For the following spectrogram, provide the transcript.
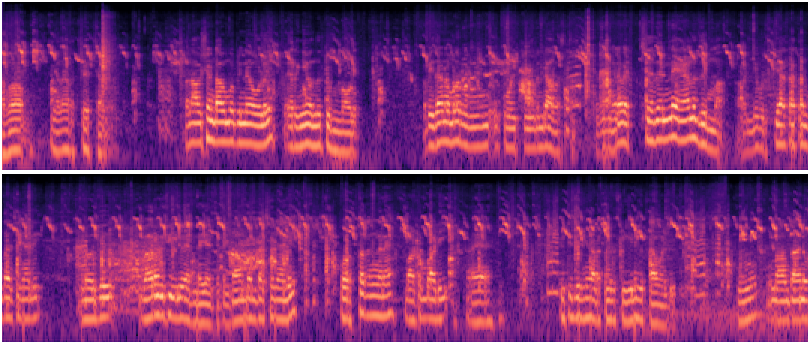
അപ്പോൾ ഇങ്ങനെ അടച്ചു വെച്ചാൽ അപ്പോൾ ആവശ്യം ഉണ്ടാകുമ്പോൾ പിന്നെ ഓൾ ഇറങ്ങി വന്ന് തിന്നോളും. അപ്പോൾ ഇതാണ് നമ്മുടെ റൂം കോഴിക്കോടിന്റെ അവസ്ഥ. ഇങ്ങനെ വെച്ചത് തന്നെയാണ് ജിമ്മ വലിയ വൃത്തിയാക്കാത്ത എന്താ വെച്ച് കഴിഞ്ഞാൽ നിങ്ങൾക്ക് വേറൊരു ഫീൽ വരണ്ട വിചാരിച്ചിട്ട്. ഇതാകുമ്പോൾ എന്താ വെച്ച് കഴിഞ്ഞാൽ പുറത്തൊക്കെ ഇങ്ങനെ പാട്ടും പാടി ചുറ്റി തിരിഞ്ഞ് നടക്കുന്ന ഫീൽ കിട്ടാൻ വേണ്ടിയിട്ട് മാന്താനും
